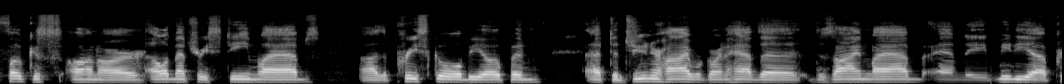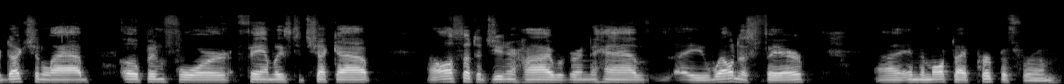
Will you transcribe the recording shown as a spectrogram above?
focus on our elementary STEAM labs. Uh, the preschool will be open at the junior high, we're going to have the design lab and the media production lab open for families to check out. Uh, also, at the junior high, we're going to have a wellness fair uh, in the multi-purpose room.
